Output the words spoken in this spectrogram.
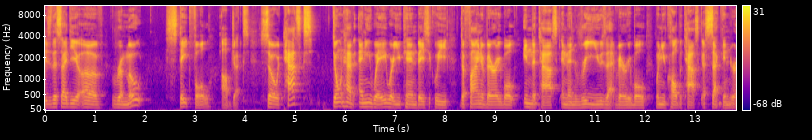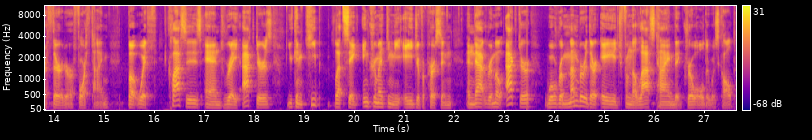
is this idea of remote stateful objects. So tasks don't have any way where you can basically define a variable in the task and then reuse that variable when you call the task a second or a third or a fourth time. But with classes and Ray actors, you can keep, let's say, incrementing the age of a person, and that remote actor will remember their age from the last time that grow older was called.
